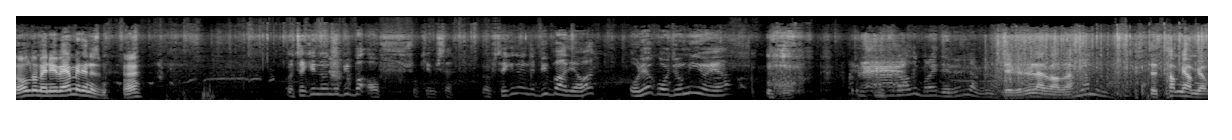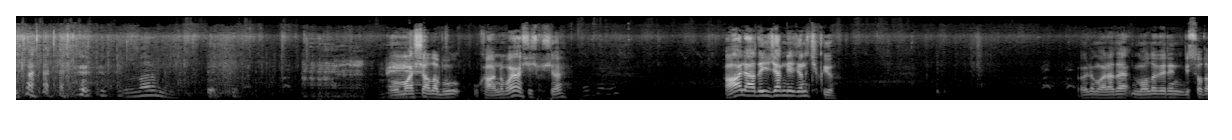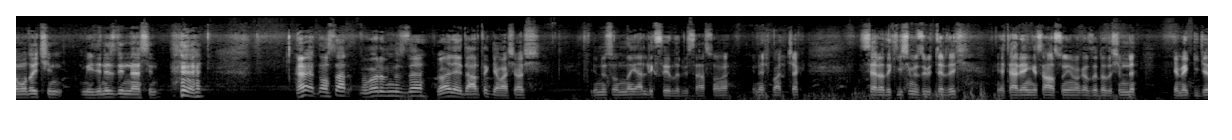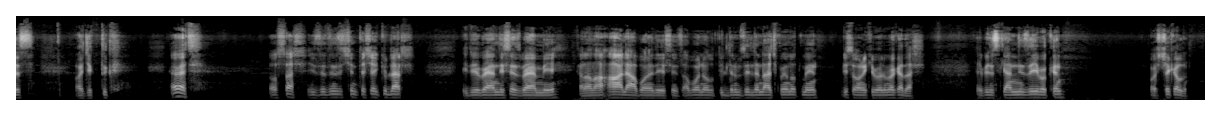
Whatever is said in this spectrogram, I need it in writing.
Ne oldu? Menüyü beğenmediniz mi? He? Ötekinin önünde bir ba... Of çok yemişler. Ötekinin önünde bir balya var. Oraya koyduğumu yiyor ya. Şunu alayım burayı devirirler bunlar. Devirirler vallahi. Yiyor bunlar. Tam yam yam. Kuzularım benim. O maşallah bu karnı bayağı şişmiş ya. Hala da yiyeceğim diye canı çıkıyor. Mi? Arada mola verin bir soda moda için mideniz dinlensin. evet dostlar bu bölümümüzde böyleydi artık yavaş yavaş. Günün sonuna geldik sayılır bir saat sonra. Güneş batacak. Sera'daki işimizi bitirdik. Yeter yenge sağ olsun yemek hazırladı şimdi. Yemek yiyeceğiz. Acıktık. Evet Dostlar izlediğiniz için teşekkürler. Videoyu beğendiyseniz beğenmeyi, kanala hala abone değilseniz abone olup bildirim zillerini açmayı unutmayın. Bir sonraki bölüme kadar. Hepiniz kendinize iyi bakın. Hoşçakalın.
